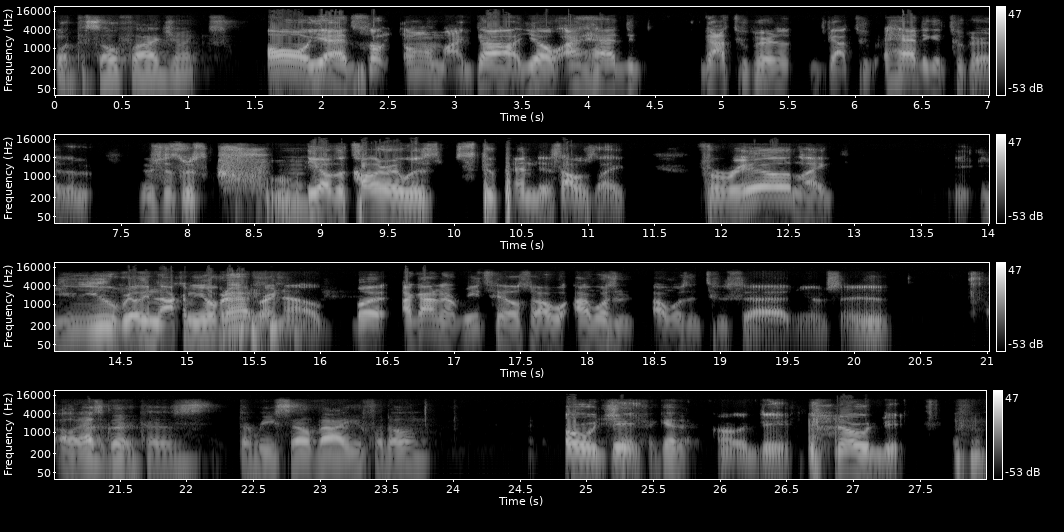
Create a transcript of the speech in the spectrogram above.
What the SoFly joints? Oh yeah, so oh my god, yo, I had to got two pairs, got two, had to get two pairs of them. This just was, Mhm. yo, the color it was stupendous. I was like, for real, like you you really knocking me over the head right now. But I got them at retail, so I wasn't I wasn't too sad. You know what I'm saying? Oh, that's good because the resale value for them, OD, shit, forget it. OD, OD.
